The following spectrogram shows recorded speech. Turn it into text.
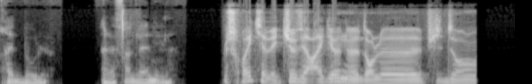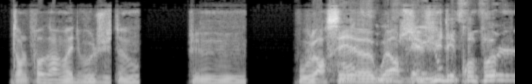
Red Bull à la fin de l'année. là. Je croyais qu'il y avait que Verhagen dans le puis dans dans le programme Red Bull justement. Ou alors c'est Ah, euh, ou alors j'ai vu des propos. sur le-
